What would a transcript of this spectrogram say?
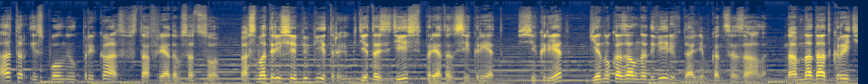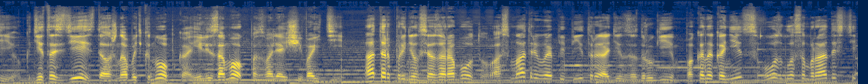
Атор исполнил приказ, встав рядом с отцом. «Осмотри все пепитры, где-то здесь спрятан секрет». «Секрет?» Ген указал на дверь в дальнем конце зала. «Нам надо открыть ее. Где-то здесь должна быть кнопка или замок, позволяющий войти». Атор принялся за работу, осматривая пепитры один за другим, пока, наконец, с возгласом радости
